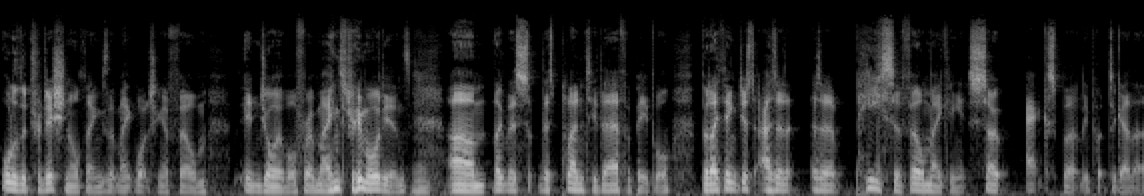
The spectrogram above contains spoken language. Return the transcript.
all of the traditional things that make watching a film enjoyable for a mainstream audience. Um, like there's there's plenty there for people, but I think just as a as a piece of filmmaking, it's so expertly put together.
